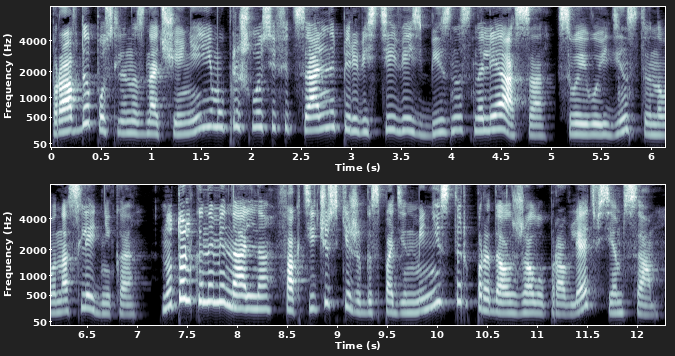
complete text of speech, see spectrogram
Правда, после назначения ему пришлось официально перевести весь бизнес на Лиаса, своего единственного наследника. Но только номинально, фактически же господин министр продолжал управлять всем сам.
